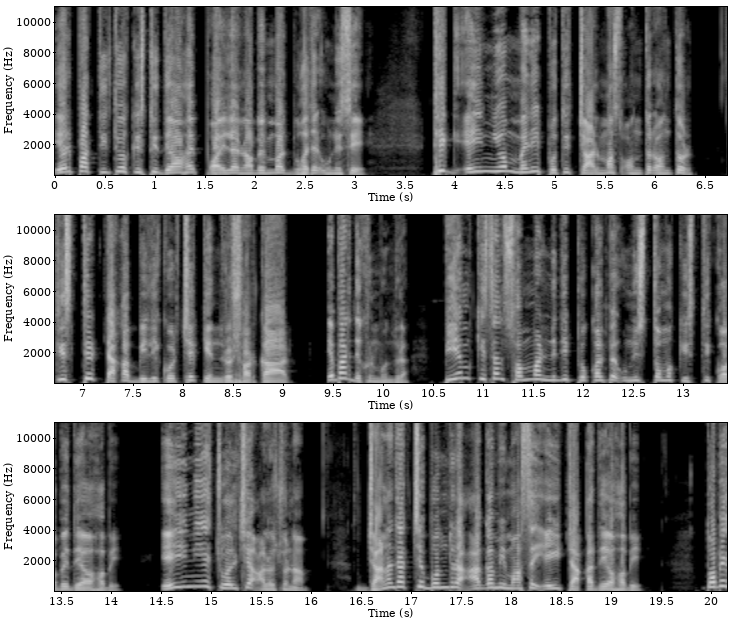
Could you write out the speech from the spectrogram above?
এরপর তৃতীয় কিস্তি দেওয়া হয় পয়লা নভেম্বর দু ঠিক এই নিয়ম মেনেই প্রতি চার মাস অন্তর অন্তর কিস্তির টাকা বিলি করছে কেন্দ্র সরকার। এবার দেখুন বন্ধুরা, পিএম কিষাণ সম্মান নিধি প্রকল্পে উনিশতম কিস্তি কবে দেওয়া হবে? এই নিয়ে চলছে আলোচনা। জানা যাচ্ছে বন্ধুরা, আগামী মাসে এই টাকা দেওয়া হবে। তবে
